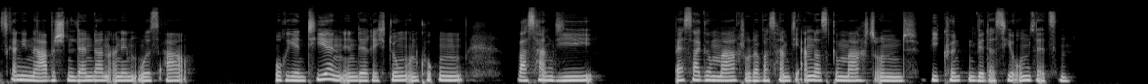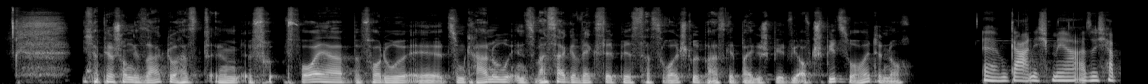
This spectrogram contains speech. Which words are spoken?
skandinavischen Ländern, an den USA orientieren in der Richtung und gucken, was haben die besser gemacht oder was haben die anders gemacht und wie könnten wir das hier umsetzen? Ich habe ja schon gesagt, du hast ähm, vorher, bevor du äh, zum Kanu ins Wasser gewechselt bist, hast Rollstuhlbasketball gespielt. Wie oft spielst du heute noch? Ähm, gar nicht mehr. Also ich habe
